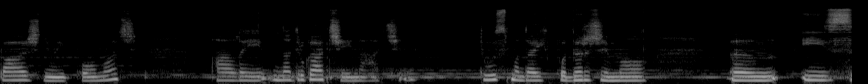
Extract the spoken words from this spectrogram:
pažnju i pomoć, ali na drugačiji način tu smo da ih podržimo iz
